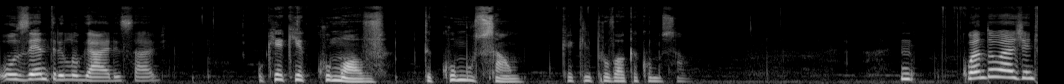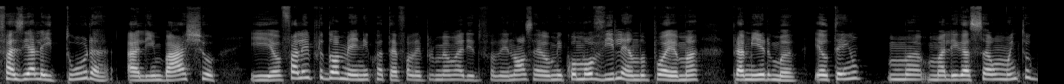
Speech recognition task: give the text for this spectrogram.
os entre-lugares, sabe? O que é que a comove de comoção? O que é que lhe provoca comoção? Quando a gente fazia a leitura ali embaixo, e eu falei pro Domênico, até falei pro meu marido, falei, nossa, eu me comovi lendo o poema para minha irmã. Eu tenho uma, uma ligação muito,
